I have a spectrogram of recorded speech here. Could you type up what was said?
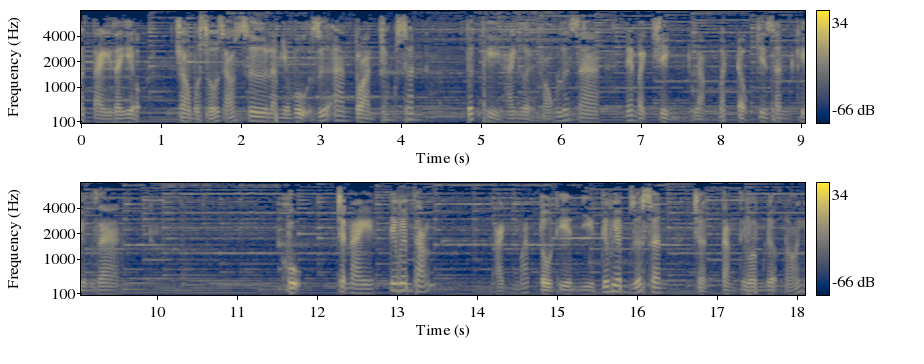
vất tay ra hiệu cho một số giáo sư làm nhiệm vụ giữ an toàn trong sân. Tức thì hai người phóng lướt ra, đem Bạch Trình làm bất động trên sân khiêng ra. Khụ, trận này tiêu viêm thắng. Ánh mắt Tô Thiên nhìn tiêu viêm giữa sân, chợt tăng thêm âm lượng nói.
